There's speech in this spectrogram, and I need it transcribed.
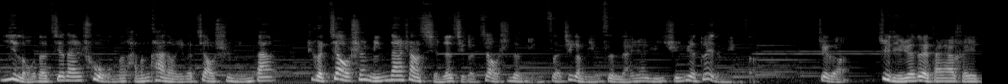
一楼的接待处，我们还能看到一个教师名单。这个教师名单上写着几个教师的名字，这个名字来源于一支乐队的名字。这个具体乐队大家可以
